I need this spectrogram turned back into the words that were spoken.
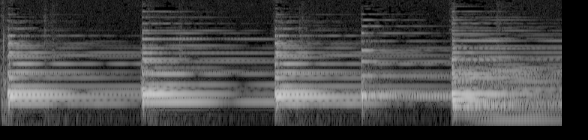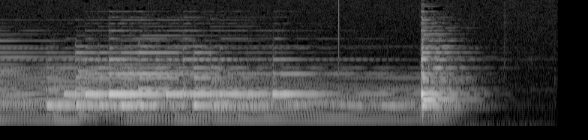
you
